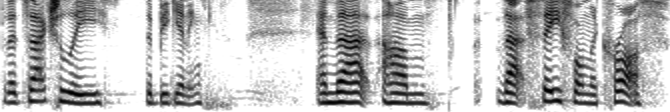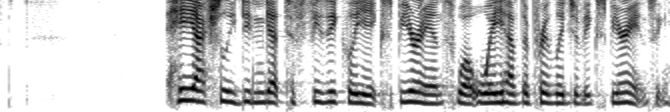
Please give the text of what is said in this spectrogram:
But it's actually the beginning and that um, that thief on the cross he actually didn't get to physically experience what we have the privilege of experiencing.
